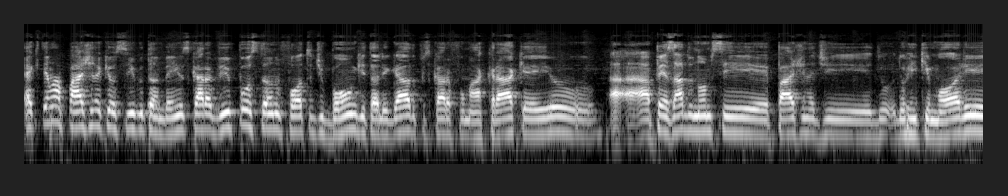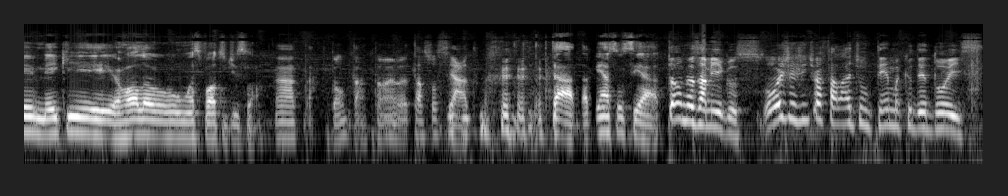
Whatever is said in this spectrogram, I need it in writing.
é que tem uma página que eu sigo também, os caras vivem postando foto de bong, tá ligado? Para os caras fumar crack, aí eu... A, apesar do nome ser página de, do, do Rick Mori, meio que rola umas fotos disso lá. Ah, tá. Então tá. Então tá associado. tá, tá bem associado. Então, meus amigos, hoje a gente vai falar de um tema que o D2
